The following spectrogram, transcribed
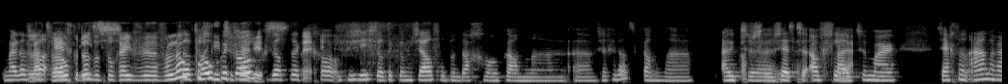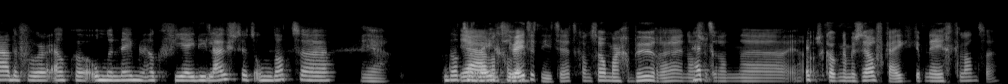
Maar dat Laten we hopen dat het nog even verloopt. Dat hoop ik ook. Dat ik gewoon, precies, dat ik hem zelf op een dag gewoon kan, uh, zeg je dat? Kan uh, uitzetten, afsluiten. afsluiten. Maar het is echt een aanrader voor elke ondernemer, elke VA die luistert, om dat ja dat ja, want je weet het niet. Hè? Het kan zomaar gebeuren. En als, we dan, uh, als ik ook naar mezelf kijk, ik heb negen klanten.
